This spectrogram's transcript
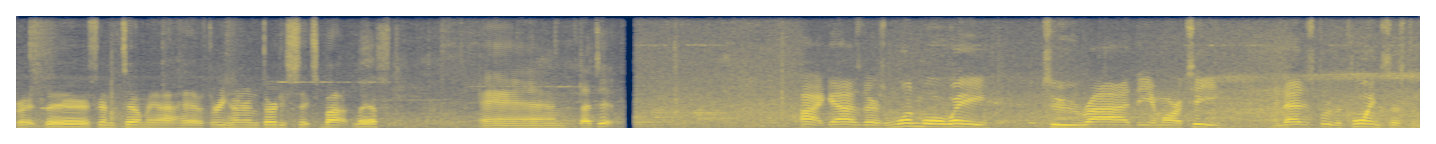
right there. It's going to tell me I have 336 baht left. And that's it. Alright guys there's one more way to ride the MRT and that is through the coin system.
